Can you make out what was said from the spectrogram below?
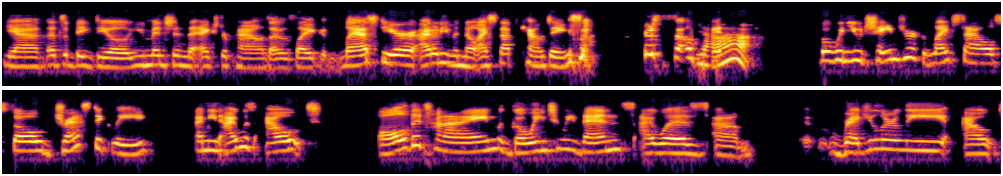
Yeah that's a big deal. You mentioned the extra pounds. I was like last year i don't even know. I stopped counting. So, so yeah. but when you change your lifestyle so drastically i mean i was out all the time going to events. I was um, regularly out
